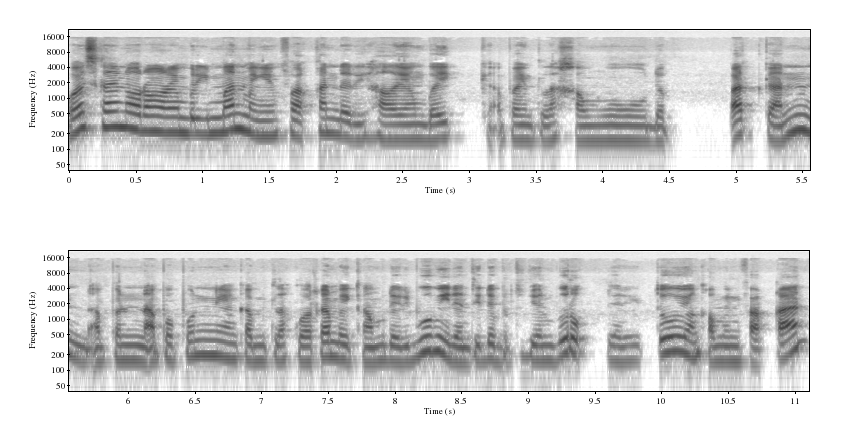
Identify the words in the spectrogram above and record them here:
Wahai sekalian orang-orang yang beriman menginfakkan dari hal yang baik apa yang telah kamu dapatkan apa apa pun yang kami telah keluarkan bagi kamu dari bumi dan tidak bertujuan buruk. Dari itu yang kamu infakkan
